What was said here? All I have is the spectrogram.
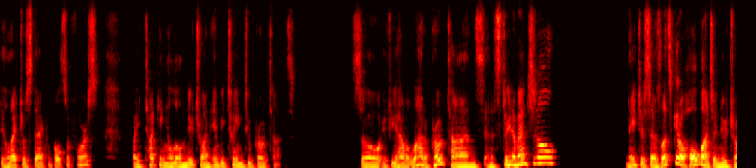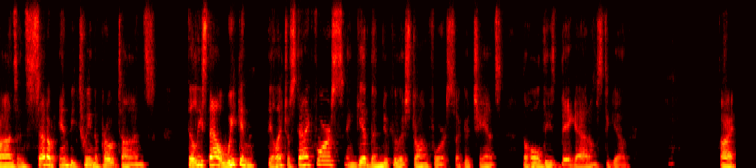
the electrostatic repulsive force, by tucking a little neutron in between two protons. So if you have a lot of protons and it's three-dimensional, nature says, let's get a whole bunch of neutrons and set them in between the protons. At least that'll weaken the electrostatic force and give the nuclear strong force a good chance to hold these big atoms together. All right,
